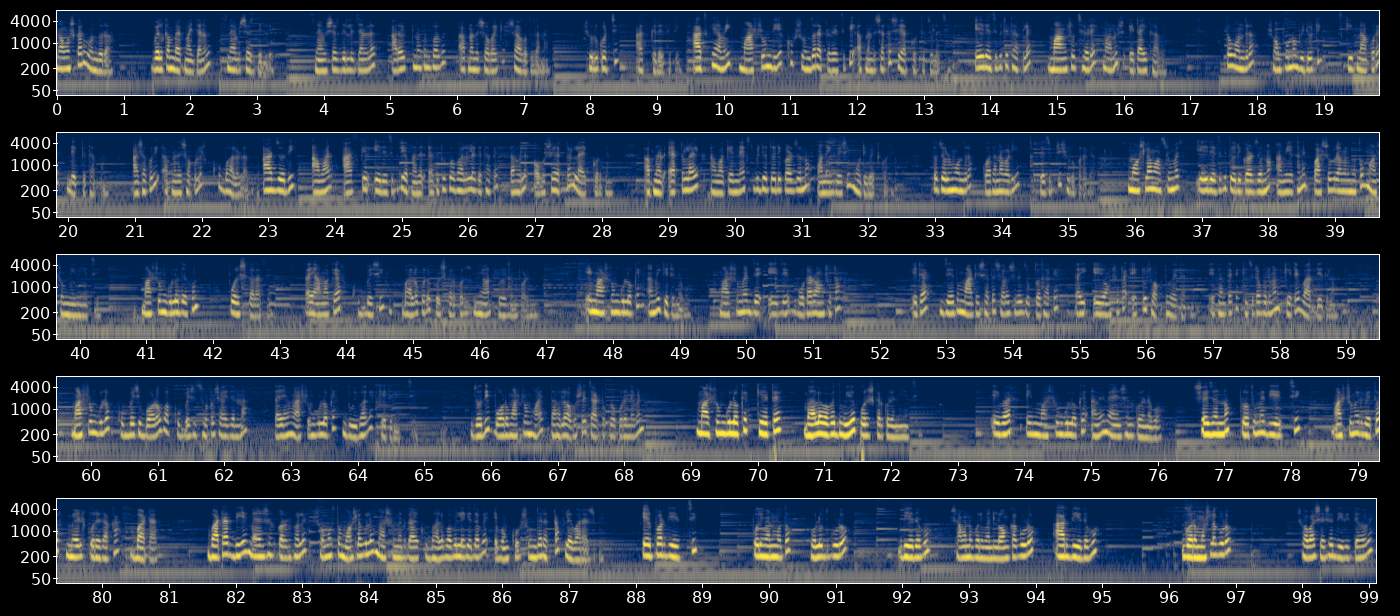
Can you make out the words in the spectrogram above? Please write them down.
নমস্কার বন্ধুরা। Welcome back my channel স্ন্যাবিশ্বাস দিল্লি স্ন্যাবিশ্বাস দিল্লি চ্যানেলের আরও একটি নতুন পর্বে আপনাদের সবাইকে স্বাগত জানাই। শুরু করছি আজকে রেসিপি আজকে আমি মাশরুম দিয়ে খুব সুন্দর একটা রেসিপি আপনাদের সাথে শেয়ার করতে চলেছি। এই রেসিপিটি থাকলে মাংস ছেড়ে মানুষ এটাই খাবে। তো বন্ধুরা, সম্পূর্ণ ভিডিওটি স্কিপ না করে দেখতে থাকুন। আশা করি আপনাদের সকলের খুব ভালো লাগবে। আর যদি আমার আজকের এই রেসিপিটি আপনাদের এতটুকু ভালো লেগে থাকে, তাহলে অবশ্যই একটা লাইক করবেন। আপনার একটা লাইক আমাকে নেক্সট ভিডিও তৈরি করার জন্য অনেক বেশি মোটিভেট করে। তো চলুন বন্ধুরা, কথা না বাড়িয়ে রেসিপিটি শুরু করা যাক। মশলা মাশরুমের এই রেসিপি তৈরি করার জন্য আমি এখানে পাঁচশো গ্রামের মতো মাশরুম নিয়ে নিয়েছি। মাশরুমগুলো দেখুন পরিষ্কার আছে, তাই আমাকে আর খুব বেশি ভালো করে পরিষ্কার করে নেওয়ার প্রয়োজন পড়েনি। এই মাশরুমগুলোকে আমি কেটে নেব। মাশরুমের যে, এই যে বোটার অংশটা এটা যেহেতু মাটির সাথে সরাসরি যুক্ত থাকে, তাই এই অংশটা একটু শক্ত হয়ে থাকে। এখান থেকে কিছুটা পরিমাণ কেটে বাদ দিয়ে দিলাম। মাশরুমগুলো খুব বেশি বড় বা খুব বেশি ছোট সাইজের না, তাই আমি মাশরুমগুলোকে দুই ভাগে কেটে নিচ্ছি। যদি বড় মাশরুম হয়, তাহলে অবশ্যই চার টুকরো করে নেবেন। মাশরুমগুলোকে কেটে ভালোভাবে ধুয়ে পরিষ্কার করে নিয়েছি। এবার এই মাশরুমগুলোকে আমি ম্যারিনেশন করে নেব। সেই জন্য প্রথমে দিয়েছি মাশরুমের ভেতর মেল্ট করে রাখা বাটার। বাটার দিয়ে ম্যারিনেশন করার ফলে সমস্ত মশলাগুলো মাশরুমের গায়ে খুব ভালোভাবে লেগে যাবে এবং খুব সুন্দর একটা ফ্লেভার আসবে। এরপর দিয়েছি পরিমাণ মতো হলুদ গুঁড়ো, দিয়ে দেব সামান্য পরিমাণ লঙ্কা গুঁড়ো আর দিয়ে দেব গরম মশলা গুঁড়ো। সবার শেষে দিয়ে দিতে হবে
